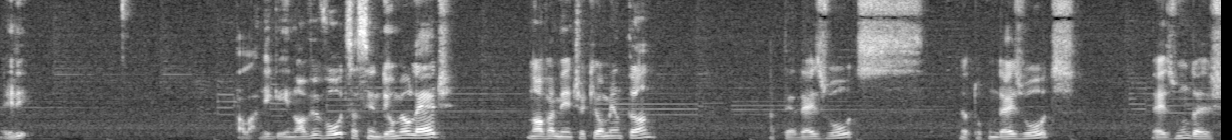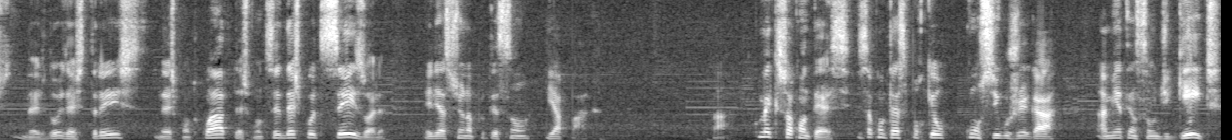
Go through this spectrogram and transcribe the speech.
Ele tá lá, liguei 9 volts, acendeu meu LED. Novamente aqui aumentando até 10 volts. Já estou com 10 volts. 10.1, 10, 10.2, 10.3, 10.4, 10.6, 10.6, olha, ele aciona a proteção e apaga. Tá? Como é que isso acontece? Isso acontece porque eu consigo chegar a minha tensão de gate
